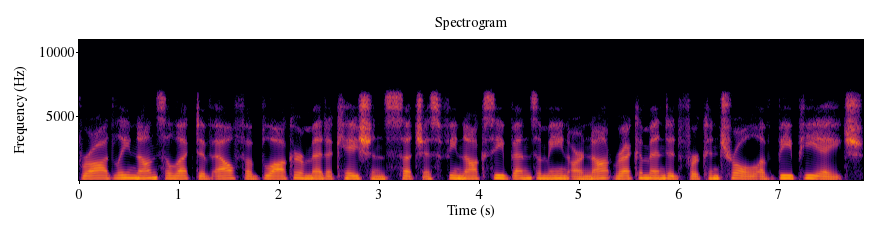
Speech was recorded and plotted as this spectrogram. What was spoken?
broadly non-selective alpha blocker medications such as phenoxybenzamine are not recommended for control of BPH.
